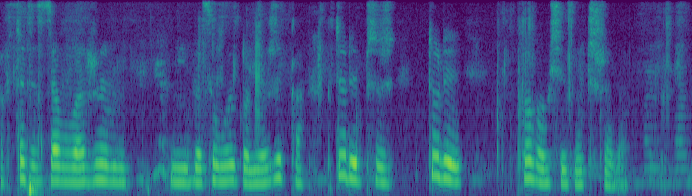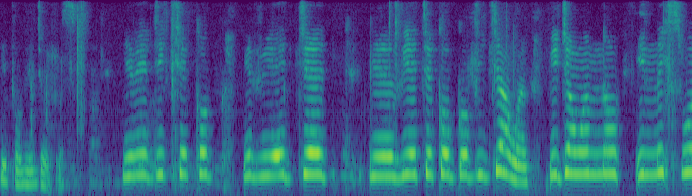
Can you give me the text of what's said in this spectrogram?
A wtedy zauważyli wesołego jeżyka, który, przy, który chował się za drzewem i powiedział wesoło. Nie wiedzicie, kogo, nie wiecie, nie wiecie, kogo widziałem. Widziałem no innych sło,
